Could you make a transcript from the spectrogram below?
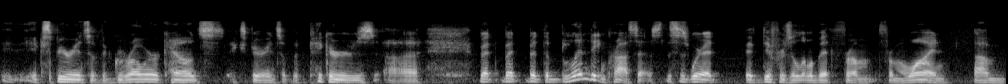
experience of the grower counts, experience of the pickers, uh, but but but the blending process. This is where it, it differs a little bit from from wine. Um,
